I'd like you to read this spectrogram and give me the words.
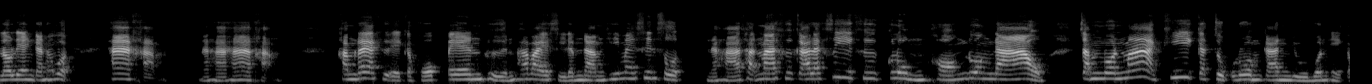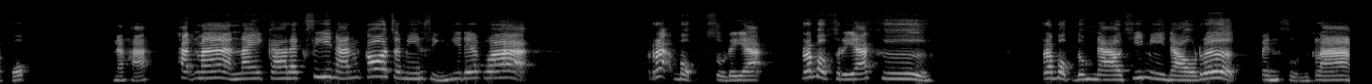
เราเรียนกันทั้งหมดห้าคำนะคะห้าคำคำแรกคือเอกภพเป็นผืนผ้าใบสีดำๆที่ไม่สิ้นสุดนะคะ ถัดมาคือกาแล็กซี่คือกลุ่มของดวงดาวจำนวนมากที่กระจุกรวมกันอยู่บนเอกภพนะคะ ถัดมาในกาแล็กซี่นั้นก็จะมีสิ่งที่เรียกว่า ระบบสุริยะ ระบบสุริยะคือ ระบบดวงดาวที่มีดาวฤกษ์เป็นศูนย์กลาง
